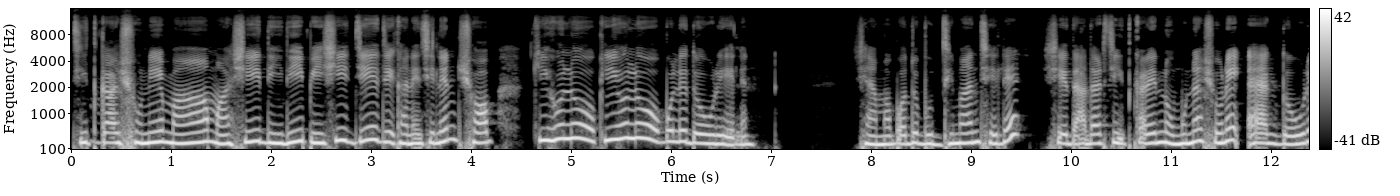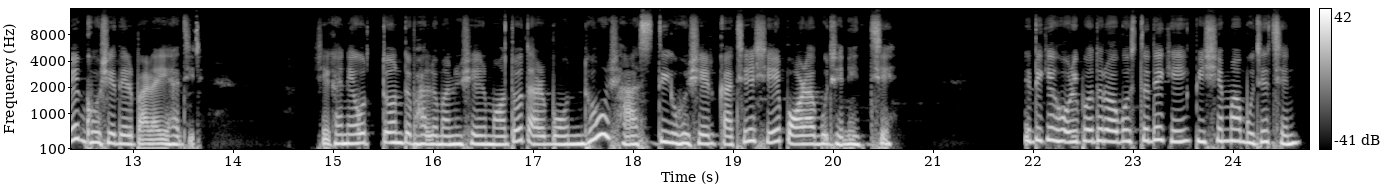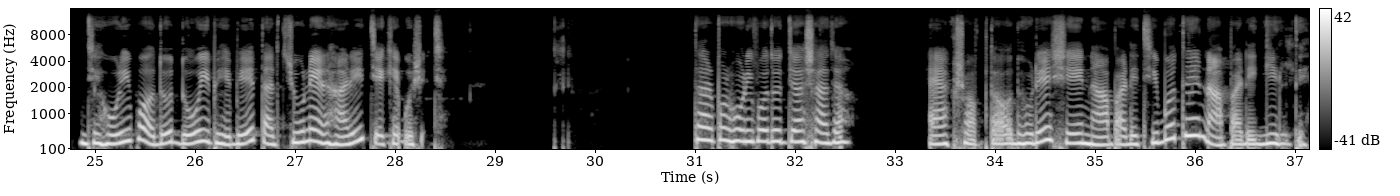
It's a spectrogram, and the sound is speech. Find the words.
চিৎকার শুনে মা, মাসি, দিদি, পিসি যে যেখানে ছিলেন সব কি হলো কি হলো? বলে দৌড়ে এলেন। শ্যামাপদ বুদ্ধিমান ছেলে, সে দাদার চিৎকারের নমুনা শুনে এক দৌড়ে ঘোষেদের পাড়ায় হাজির। সেখানে অত্যন্ত ভালো মানুষের মতো তার বন্ধু শাস্তি ঘোষের কাছে সে পড়া বুঝে নিচ্ছে। এদিকে হরিপদর অবস্থা দেখেই পিসেমা বুঝেছেন যে হরিপদ দই ভেবে তার চুনের হাঁড়ি চেখে বসেছে। তারপর হরিপদর যা সাজা। এক সপ্তাহ ধরে সে না পারে চিবোতে, না পারে গিলতে।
